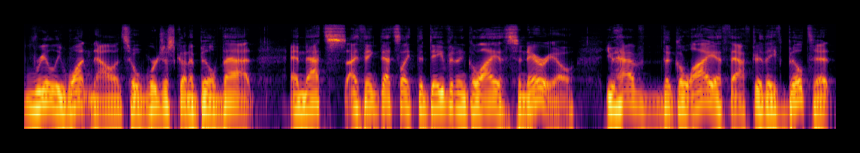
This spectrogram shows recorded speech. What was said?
really want now. And so we're just going to build that. And that's, I think that's like the David and Goliath scenario. You have the Goliath after they've built it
